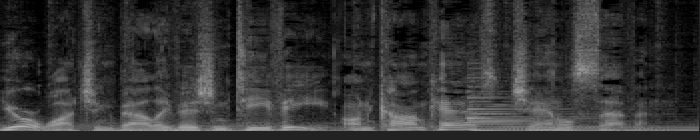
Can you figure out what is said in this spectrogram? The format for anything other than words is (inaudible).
You're watching Valley Vision TV on Comcast Channel 7.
